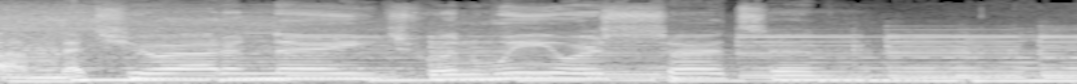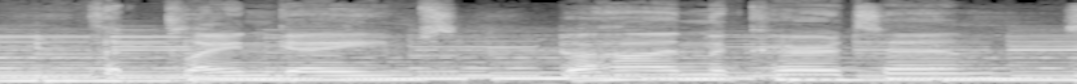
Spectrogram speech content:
I met you at an age when we were certain that playing games behind the curtains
